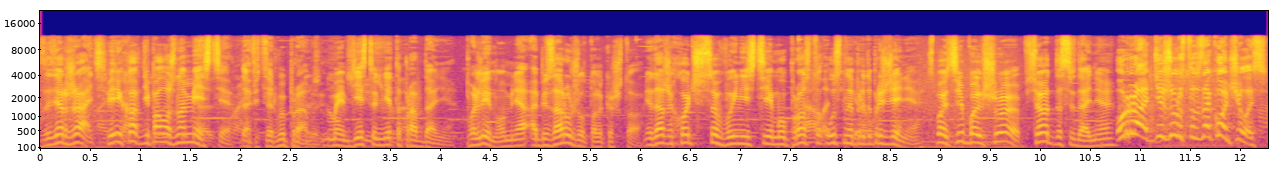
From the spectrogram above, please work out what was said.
задержать. Переход в неположенном месте. Да, офицер, вы правы. Моим действиям нет оправдания. Блин, он меня обезоружил только что. Мне даже хочется вынести ему просто устное предупреждение. Спасибо большое. Все, до свидания. Ура, дежурство закончилось!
